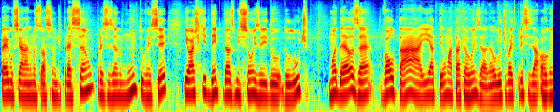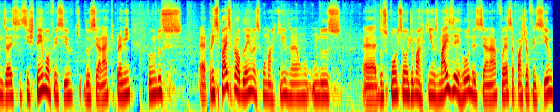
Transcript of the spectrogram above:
pega o Ceará numa situação de pressão, precisando muito vencer. E eu acho que dentro das missões aí do, do Lúcio, uma delas é voltar aí a ter um ataque organizado. Né? O Lúcio vai precisar organizar esse sistema ofensivo do Ceará, que para mim foi um dos é, principais problemas com o Marquinhos, né? Um, um dos, é, dos pontos onde o Marquinhos mais errou nesse Ceará foi essa parte ofensiva.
